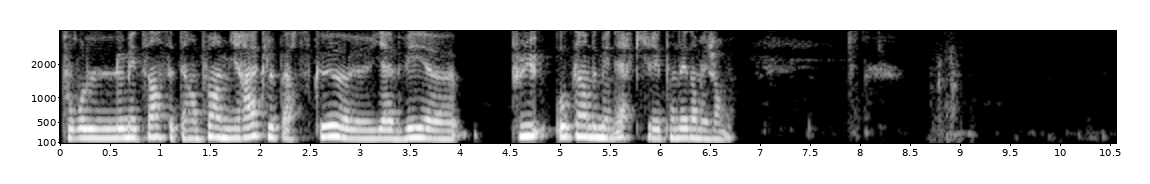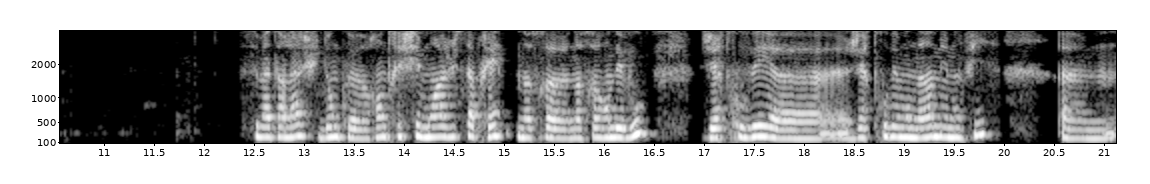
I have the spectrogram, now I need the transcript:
pour le médecin, c'était un peu un miracle parce que il y avait plus aucun de mes nerfs qui répondait dans mes jambes. Ce matin-là, je suis donc rentrée chez moi juste après notre, notre rendez-vous. J'ai retrouvé, j'ai retrouvé mon homme et mon fils. Euh,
